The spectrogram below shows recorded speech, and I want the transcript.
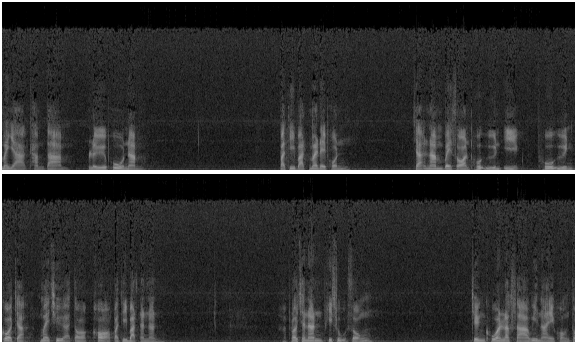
ไม่อยากทำตาม หรือผู้นำปฏิบัติไม่ได้ผล จะนำไปสอนผู้อื่นอีก ผู้อื่นก็จะไม่เชื่อต่อข้อปฏิบัตินั้นๆ เพราะฉะนั้นพิสุสงฆ์จึงควรรักษาวินัยของต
